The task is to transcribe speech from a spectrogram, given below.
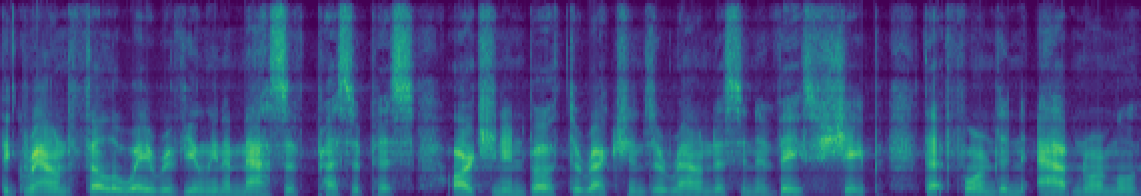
the ground fell away, revealing a massive precipice arching in both directions around us in a vase shape that formed an abnormal,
